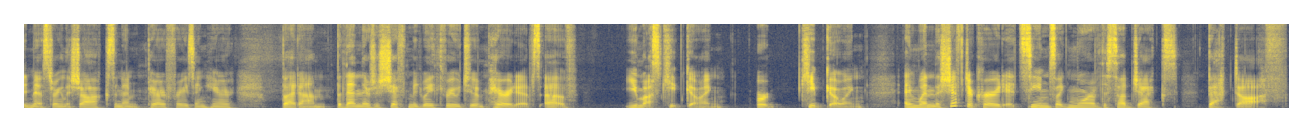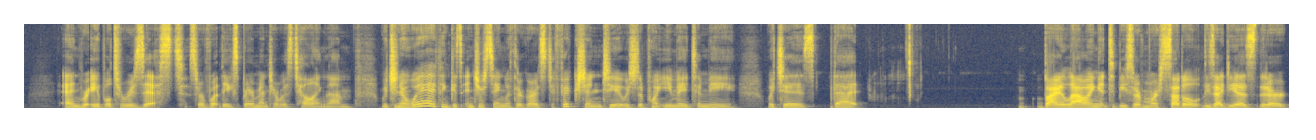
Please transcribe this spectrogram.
administering the shocks. And I'm paraphrasing here, but um, but then there's a shift midway through to imperatives of you must keep going or keep going. And when the shift occurred, it seems like more of the subjects backed off and were able to resist sort of what the experimenter was telling them, which in a way I think is interesting with regards to fiction too, which is a point you made to me, which is that by allowing it to be sort of more subtle, these ideas that are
